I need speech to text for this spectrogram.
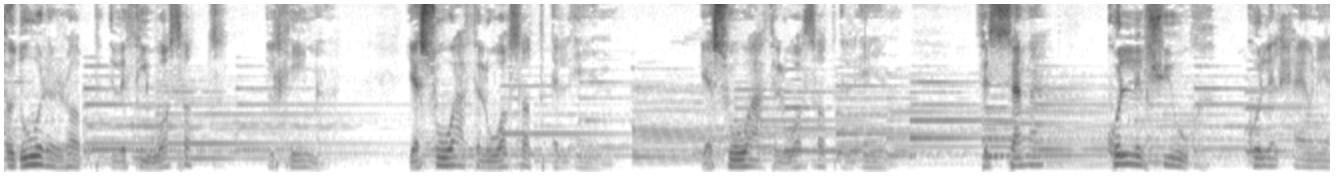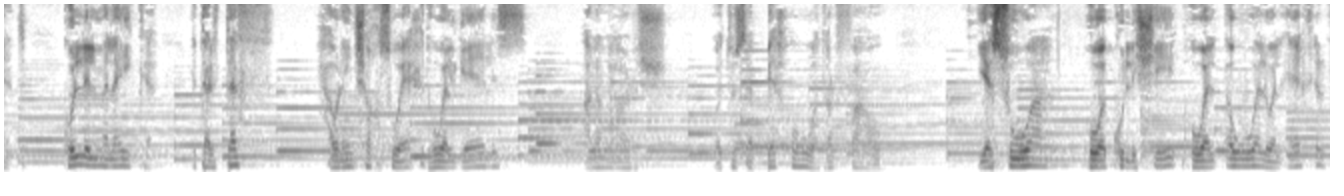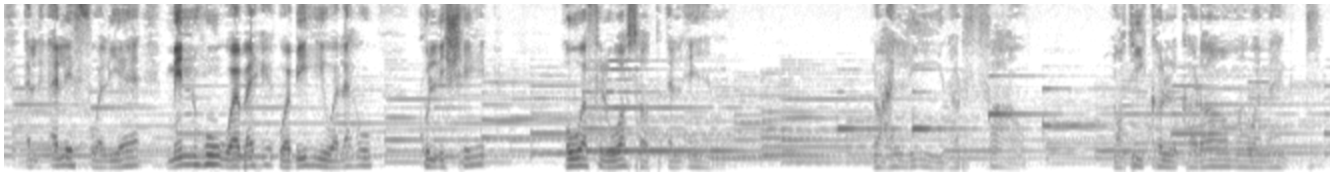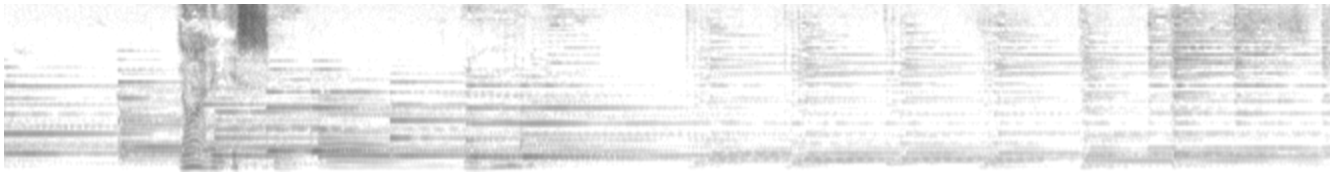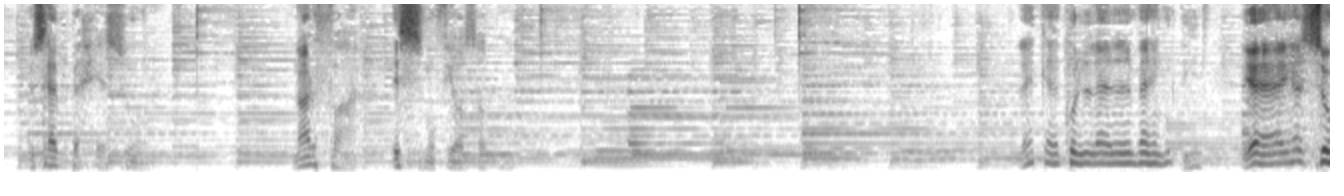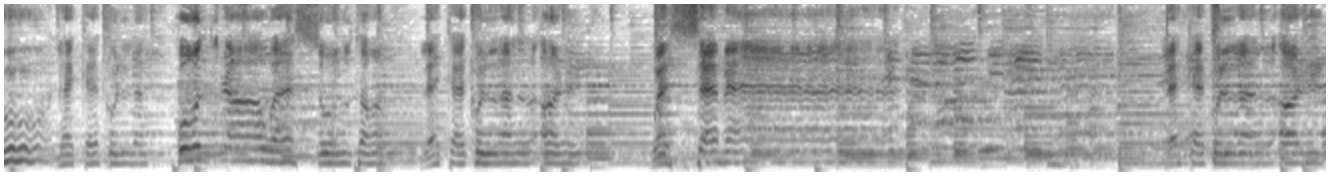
لحضور الرب اللي في وسط الخيمة يسوع في الوسط الآن يسوع في الوسط الآن في السماء كل الشيوخ كل الحيوانات كل الملائكة بتلتف حوالين شخص واحد هو الجالس على العرش وتسبحه وترفعه. يسوع هو كل شيء هو الأول والآخر الألف والياء منه وبه, وبه وله كل شيء. هو في الوسط الآن. نعليه نرفعه نعطيه كل كرامة ومجد. نعلن اسمه. نسبح يسوع. نرفع اسمه في وسطنا. لك كل المجد يا يسوع لك كل القدرة والسلطان لك كل الأرض والسماء. لك كل الأرض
